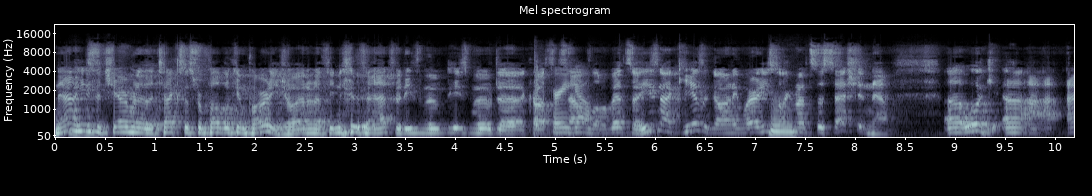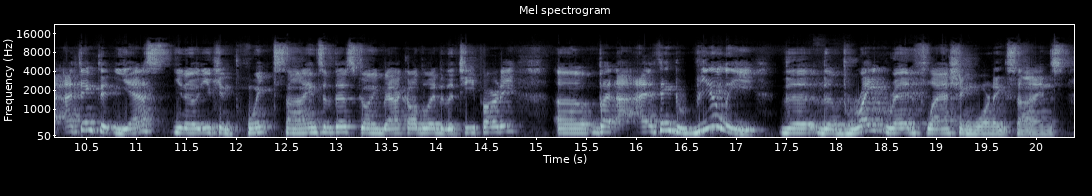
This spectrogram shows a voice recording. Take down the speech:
Now he's the chairman of the Texas Republican Party, Joy. I don't know if you knew that, but he's moved. He's moved uh, across there the south go. a little bit, so he's not. He hasn't gone anywhere. He's mm. talking about secession now. Uh, look, uh, I, I, think that yes, you know, you can point signs of this going back all the way to the Tea Party, uh, but I think really the the bright red flashing warning signs.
